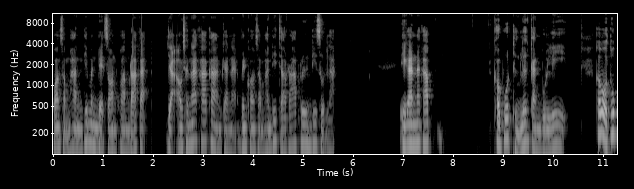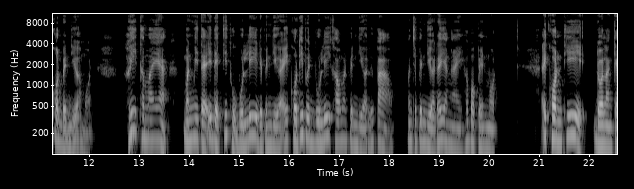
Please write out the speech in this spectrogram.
ความสัมพันธ์ที่มันเบสออนความรักอะ่ะอย่าเอาชนะค้าคานกันอะเป็นความสัมพันธ์ที่จะราบรื่นที่สุดละอีกอันนะครับ เขาพูดถึงเรื่องการบูลลี่เขาบอกทุกคนเป็นเหยื่อหมด เฮ้ยทำไมอะ มันมีแต่ไอเด็กที่ถูกบูลลี่เดี๋ยวเป็นเหยื่อไอคนที่เป็นบูลลี่เขามันเป็นเหยื่อหรือเปล่า มันจะเป็นเหยื่อได้ยังไงเขาบอกเป็นหมด ไอคนที่โดนรังแก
